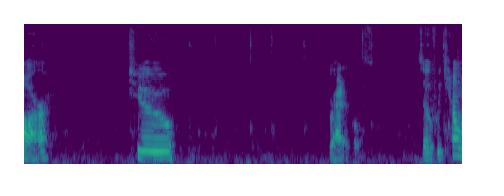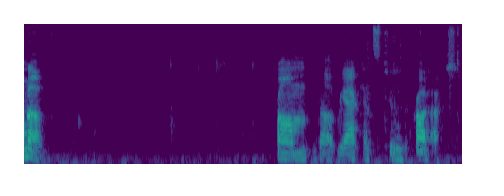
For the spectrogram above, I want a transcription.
are two radicals. So if we count up from the reactants to the products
